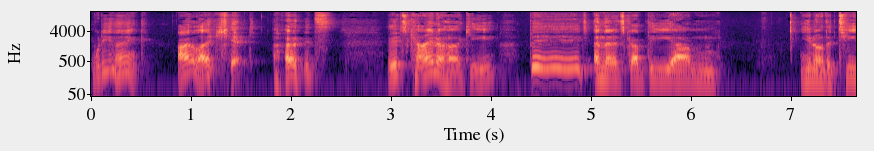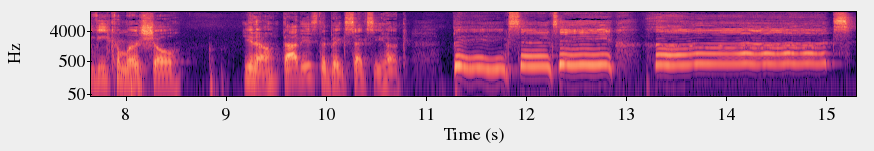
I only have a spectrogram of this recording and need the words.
What do you think? I like it. it's it's kind of hooky big, and then it's got the um, you know, the TV commercial. You know, that is the big sexy hook. Big sexy Hooks.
